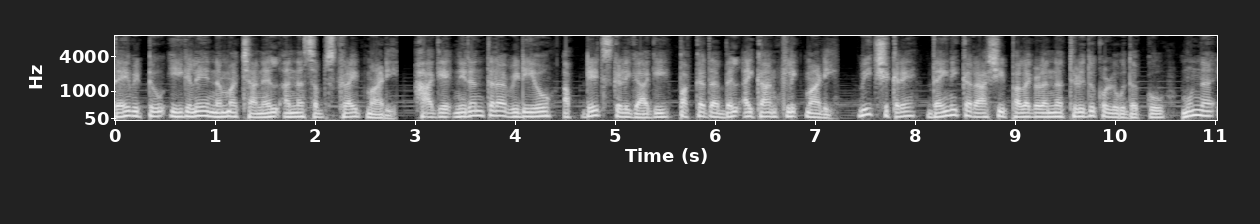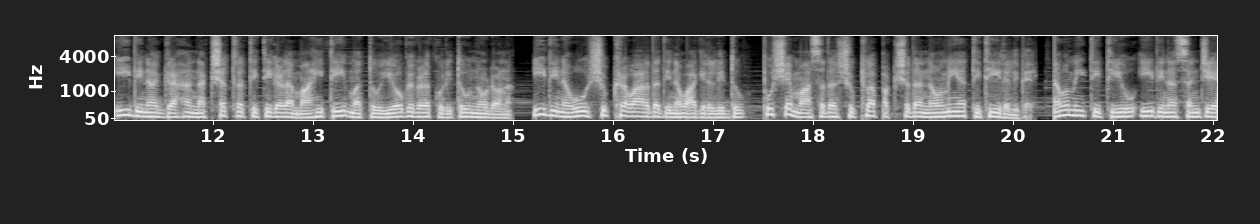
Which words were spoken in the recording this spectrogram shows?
ದಯವಿಟ್ಟು ಈಗಲೇ ನಮ್ಮ ಚಾನೆಲ್ ಅನ್ನ ಸಬ್ಸ್ಕ್ರೈಬ್ ಮಾಡಿ. ಹಾಗೆ ನಿರಂತರ ವಿಡಿಯೋ ಅಪ್ಡೇಟ್ಸ್ಗಳಿಗಾಗಿ ಪಕ್ಕದ ಬೆಲ್ ಐಕಾನ್ ಕ್ಲಿಕ್ ಮಾಡಿ. ವೀಕ್ಷಕರೇ, ದೈನಿಕ ರಾಶಿ ಫಲಗಳನ್ನು ತಿಳಿದುಕೊಳ್ಳುವುದಕ್ಕೂ ಮುನ್ನ ಈ ದಿನ ಗ್ರಹ ನಕ್ಷತ್ರ ತಿಥಿಗಳ ಮಾಹಿತಿ ಮತ್ತು ಯೋಗಗಳ ಕುರಿತು ನೋಡೋಣ. ಈ ದಿನವು ಶುಕ್ರವಾರದ ದಿನವಾಗಿರಲಿದ್ದು, ಪುಷ್ಯ ಮಾಸದ ಶುಕ್ಲ ಪಕ್ಷದ ನವಮಿಯ ತಿಥಿ ಇರಲಿದೆ. ನವಮಿ ತಿಥಿಯು ಈ ದಿನ ಸಂಜೆಯ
